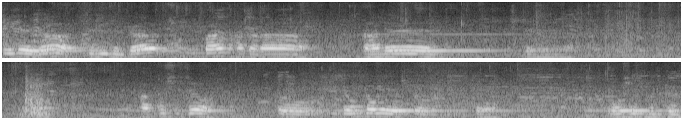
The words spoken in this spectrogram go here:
은혜가 진리가 충만하더라. 아멘. 네. 바쁘시죠? 또 명동에 또 이렇게 오신 분들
